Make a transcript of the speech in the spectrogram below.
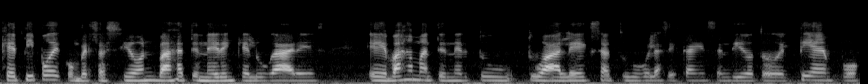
qué tipo de conversación vas a tener en qué lugares, eh, vas a mantener tu, tu Alexa, tu Google Assistant encendido todo el tiempo,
